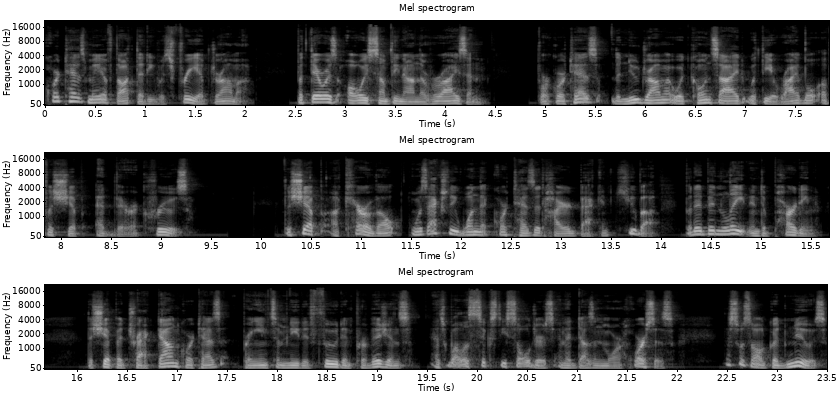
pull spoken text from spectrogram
Cortez may have thought that he was free of drama. But there was always something on the horizon. For Cortez, the new drama would coincide with the arrival of a ship at Vera Cruz. The ship, a caravel, was actually one that Cortez had hired back in Cuba, but had been late in departing. The ship had tracked down Cortez, bringing some needed food and provisions, as well as 60 soldiers and a dozen more horses. This was all good news.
